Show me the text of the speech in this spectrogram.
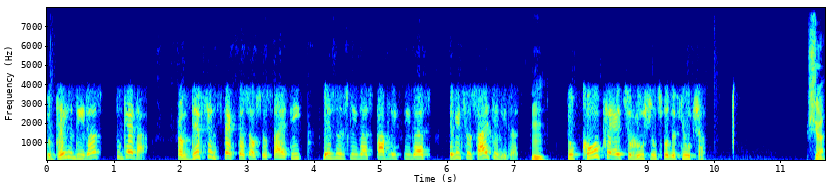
to bring leaders together from different sectors of society, business leaders, public leaders, civic society leaders, hmm. To co-create solutions for the future. Sure.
